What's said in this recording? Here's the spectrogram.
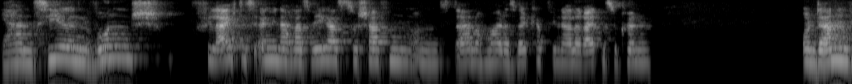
ja, ein Ziel, ein Wunsch, vielleicht es irgendwie nach Las Vegas zu schaffen und da nochmal das Weltcup-Finale reiten zu können. Und dann,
